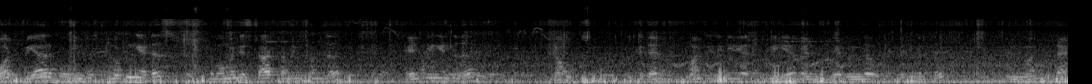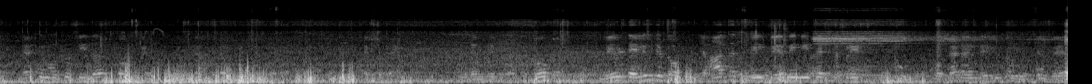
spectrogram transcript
What we are just looking at is, the moment you start coming from the, entering into the ground. Okay, then one CCTV has to be here when we are doing the physical check. And one, that, that can also see the document. And then they- So, we will tell you the document, जहाँ तक we, where we need that separate tool. So that I will tell you from till where,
